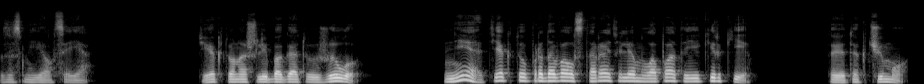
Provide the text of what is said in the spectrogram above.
засмеялся я. «Те, кто нашли богатую жилу?» «Не, те, кто продавал старателям лопаты и кирки». «Ты это к чему?»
